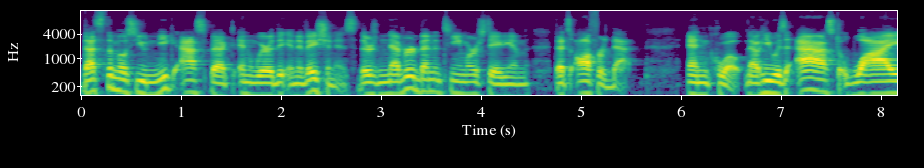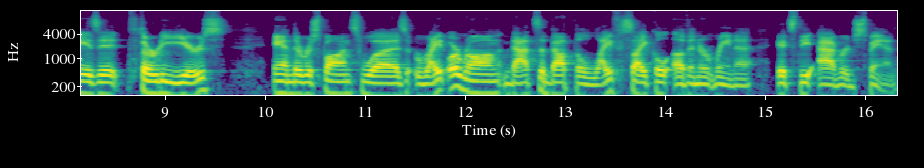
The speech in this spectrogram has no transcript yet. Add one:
that's the most unique aspect and where the innovation is. There's never been a team or a stadium that's offered that. End quote. Now, he was asked, why is it 30 years? And the response was, right or wrong, that's about the life cycle of an arena. It's the average span.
